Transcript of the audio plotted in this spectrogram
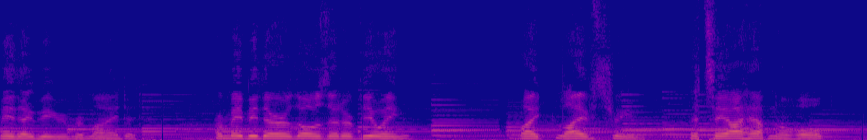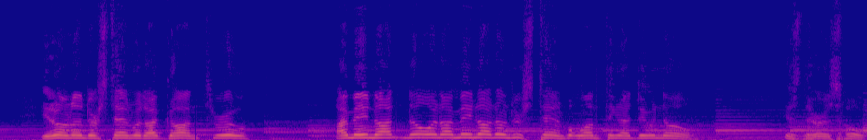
may they be reminded. Or maybe there are those that are viewing by live stream that say, I have no hope. You don't understand what I've gone through. I may not know and I may not understand, but one thing I do know is there is hope.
